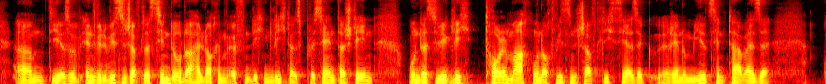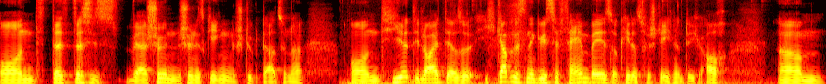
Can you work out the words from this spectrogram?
ähm, die also entweder Wissenschaftler sind oder halt auch im öffentlichen Licht als Presenter stehen und das wirklich toll machen und auch wissenschaftlich sehr, sehr renommiert sind teilweise. Und das, das wäre schön, ein schönes Gegenstück dazu. Ne? Und hier die Leute, also ich glaube, das ist eine gewisse Fanbase, okay, das verstehe ich natürlich auch. Ähm,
